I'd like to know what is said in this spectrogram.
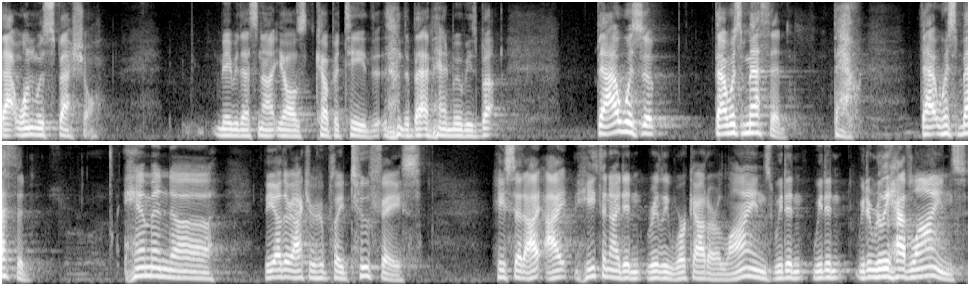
That one was special. Maybe that's not y'all's cup of tea, the, the Batman movies, but that was a that was method. That, that was method. Him and uh, the other actor who played Two Face, he said, I, I, Heath and I didn't really work out our lines. We didn't, we, didn't, we didn't really have lines.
